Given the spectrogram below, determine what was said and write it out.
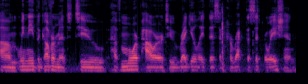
Um, we need the government to have more power to regulate this and correct the situation.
